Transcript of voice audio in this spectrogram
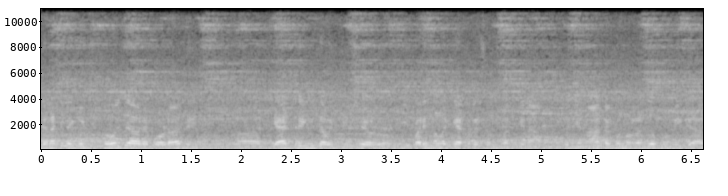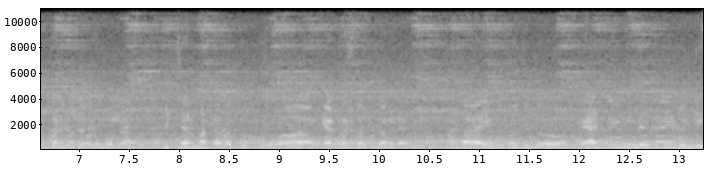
ಜನಗಳಿಗೆ ಒಂದು ತೋಜಾವರೆ ಕ್ಯಾಟ್ರಿಂಗ್ ದ ಒಂದು ವಿಷಯಗಳು ಈ ಪರಿಮಳ ಕ್ಯಾಟ್ರಸ್ ಅಂತ ಪಂಪಿನ ಒಂದು ನಾಟಕವನ್ನು ರಂಗಭೂಮಿಗೆ ಅರ್ಪಣೆ ಮಾಡಿಕೊಳ್ಳೋದಿಲ್ಲ ಪಿಕ್ಚರ್ ಮಾತ್ರ ಬತ್ತು ಕ್ಯಾಟ್ರಸ್ ಉದಾಹರಣೆ ಅಂಡ್ ಹೆಂಗೆ ತೋಚಿದ್ದು ಕ್ಯಾಟ್ರಿಂಗ್ದೇ ಒಂದು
